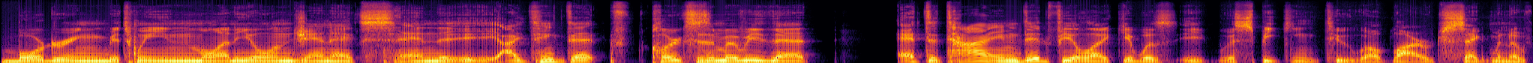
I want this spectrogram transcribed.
bordering between millennial and Gen X. And I think that Clerks is a movie that at the time did feel like it was it was speaking to a large segment of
